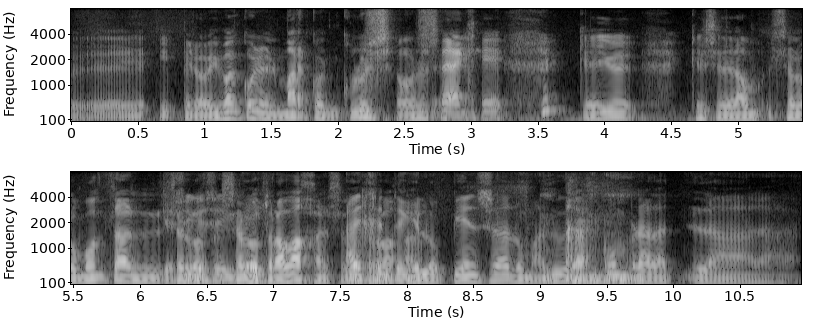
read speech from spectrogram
eh, pero iban con el marco incluso, o sea que, que que se, se lo montan, se, lo, se lo, trabajan. hay gente que lo piensa, lo madura, compra la,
